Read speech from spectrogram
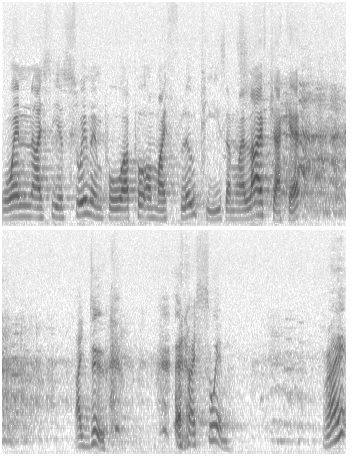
When I see a swimming pool, I put on my floaties and my life jacket. I do. and I swim. Right?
